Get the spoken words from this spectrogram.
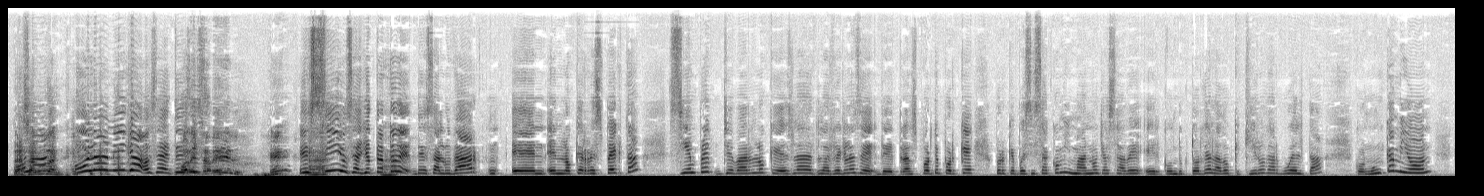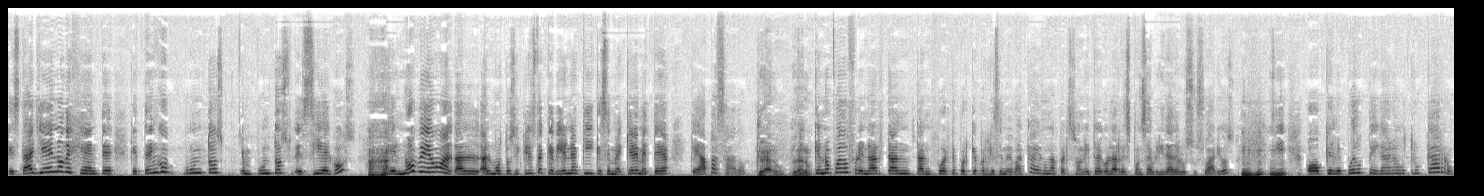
La "Hola, saludan. Hola, amiga. O sea, Hola Isabel. ¿Eh? eh, Ajá. sí, o sea, yo trato de, de saludar en, en lo que respecta, siempre llevar lo que es la- las reglas de, de transporte. ¿Por qué? Porque pues si saco mi mano, ya sabe el conductor de al lado que quiero dar vuelta con un camión que está lleno de gente, que tengo puntos, en puntos eh, ciegos, Ajá. que no veo al, al- al motociclista que viene aquí, que se me quiere meter, que ha pasado. Claro, claro. Que no puedo frenar tan tan fuerte, ¿por qué? Porque se me va a caer una persona y traigo la responsabilidad de los usuarios, ¿sí? O que le puedo pegar a otro carro.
